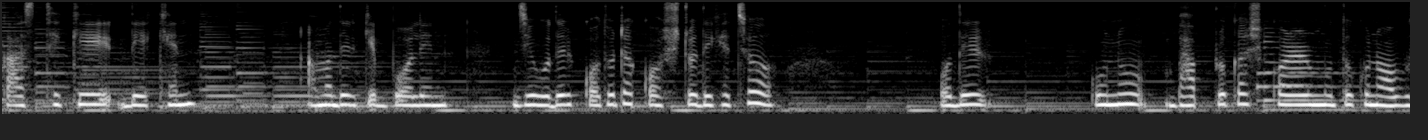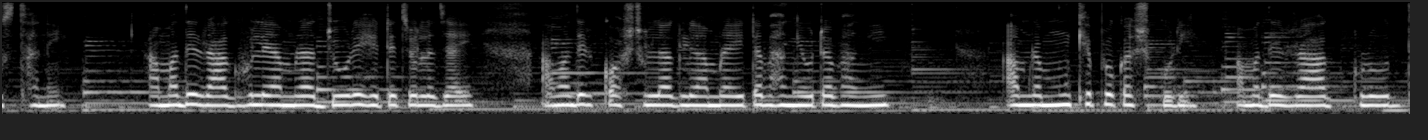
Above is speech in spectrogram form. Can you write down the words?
কাছ থেকে দেখেন। আমাদেরকে বলেন যে ওদের কতটা কষ্ট দেখেছ? ওদের কোনো ভাব প্রকাশ করার মতো কোনো অবস্থা নেই। আমাদের রাগ হলে আমরা জোরে হেঁটে চলে যাই। আমাদের কষ্ট লাগলে আমরা এটা ভাঙি, ওটা ভাঙি। আমরা মুখে প্রকাশ করি, আমাদের রাগ, ক্রোধ,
